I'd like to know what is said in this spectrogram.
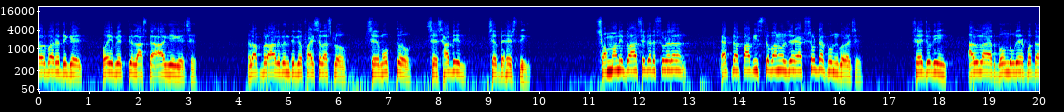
দরবারের দিকে ওই ব্যক্তির লাশটা আগিয়ে গেছে রাব্বুল আলমিন থেকে ফাইসেল আসলো, সে মুক্ত, সে স্বাধীন, সে বেহেস্তি সম্মানিত আশেকের সুরেরা একটা পাপিষ্ট মানুষ যে একশোটা খুন করেছে, সে যদি আল্লাহর বন্ধুদের কথা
